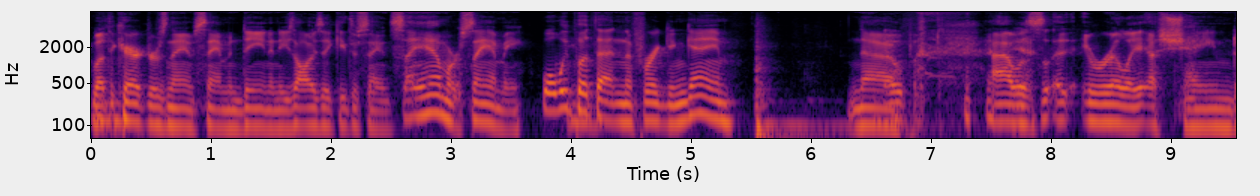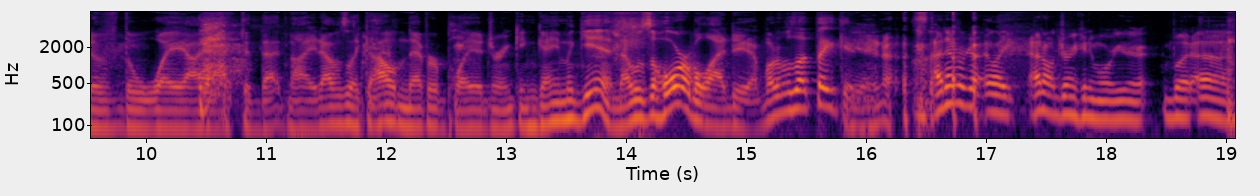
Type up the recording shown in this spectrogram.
But the character's name's Sam and Dean, and he's always like either saying Sam or Sammy. Well, we put that in the friggin' game. No, Nope. I was uh, really ashamed of the way I acted that night. I was like, I'll never play a drinking game again. That was a horrible idea. What was I thinking? You know? I never got like I don't drink anymore either. But uh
